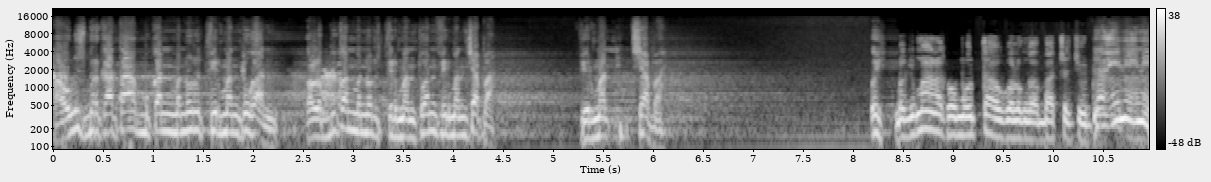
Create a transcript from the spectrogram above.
Paulus berkata bukan menurut firman Tuhan. Kalau bukan menurut firman Tuhan, firman siapa? Firman siapa? Wih, bagaimana kau mau tahu kalau nggak baca judul? Ya ini ini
